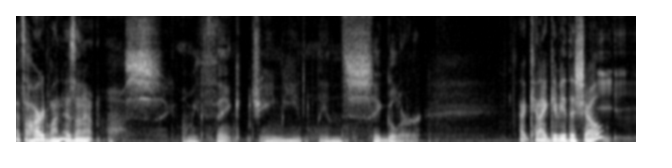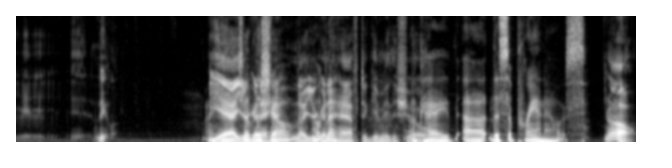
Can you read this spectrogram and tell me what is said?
That's a hard one, isn't it? Let me think. Jamie Lynn Sigler. Uh, Can I give you the show? The- yeah, you're gonna. the Ha- show. no, you're gonna have to give me the show. Okay, uh, The Sopranos. Oh,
